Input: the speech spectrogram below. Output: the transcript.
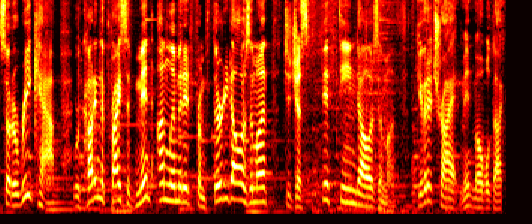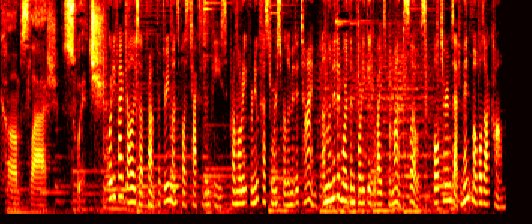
F- So to recap, we're cutting the price of Mint Unlimited from $30 a month to just $15 a month. Give it a try at mintmobile.com slash switch. $45 upfront for three months plus taxes and fees. Promo rate for new customers for limited time. Unlimited more than 40 gigabytes per month. Slows. Full terms at mintmobile.com.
